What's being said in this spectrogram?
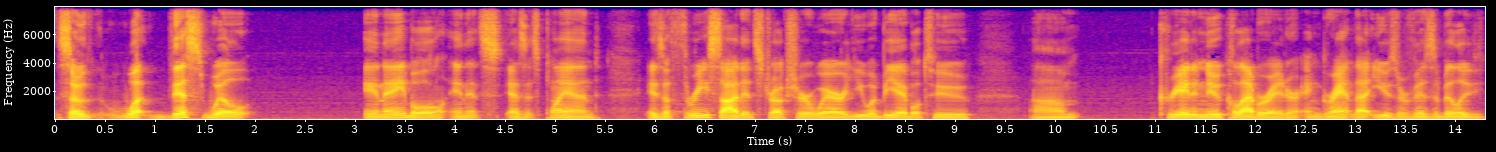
so what this will enable in its as it's planned is a three-sided structure where you would be able to um, create a new collaborator and grant that user visibility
